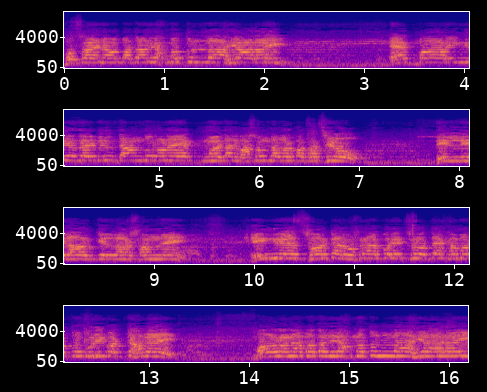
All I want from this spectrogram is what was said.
হোসাইন আহমদানি রহমতুল্লাহ আলাই একবার ইংরেজের বিরুদ্ধে আন্দোলনে এক ময়দানে ভাষণ দেওয়ার কথা ছিল। দিল্লি লাল কেল্লার সামনে ইংরেজ সরকার ঘোষণা করেছিল দেখা মাত্র গুলি করতে হবে মৌলানা মাদানী রহমতুল্লাহ আলাই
